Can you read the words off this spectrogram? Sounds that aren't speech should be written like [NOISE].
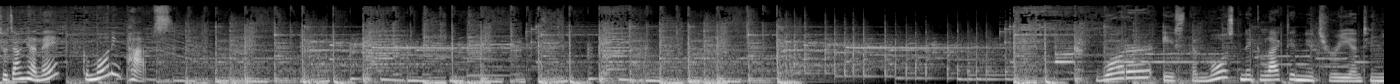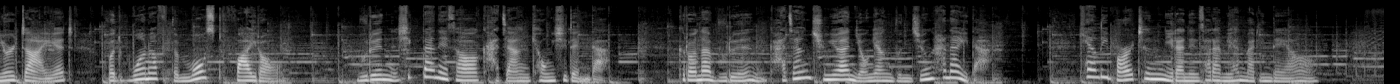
조정현의 Good Morning Pops. Water is the most neglected nutrient in your diet, but one of the most vital. 물은 식단에서 가장 경시된다. 그러나 물은 가장 중요한 영양분 중 하나이다. 켈리 바튼이라는 사람이 한 말인데요.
